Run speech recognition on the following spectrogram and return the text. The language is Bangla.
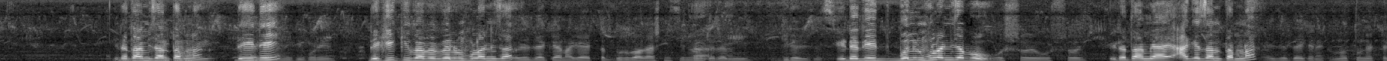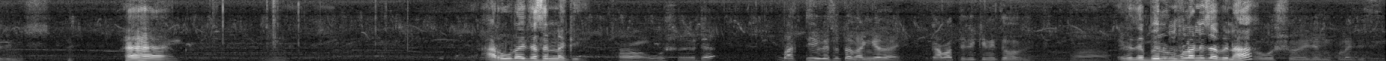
এটা তো আমি জানতাম না। দেখি দেখি। কি করি। দেখি কীভাবে বেলুন ফুলানি যা ওই দেখেন আগে একটা দুর্বা গাছ না ওইটা আমি গিরে দিতেছি। এটা দিয়ে বেলুন ফুলানি যাব? অবশ্যই অবশ্যই। এটা তো আমি আগে জানতাম না। এই যে দেখেন একটা নতুন একটা জিনিস। হ্যাঁ হ্যাঁ। আর উড়াইতেছেন নাকি? হ্যাঁ অবশ্যই এটা বাড়তি হয়ে গেছে তো ভাঙ্গে যায়। কাবার থেকে হবে। এটাতে বেলুন ফুলানি যাবে না? অবশ্যই যে আমি খোলাই দিচ্ছি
